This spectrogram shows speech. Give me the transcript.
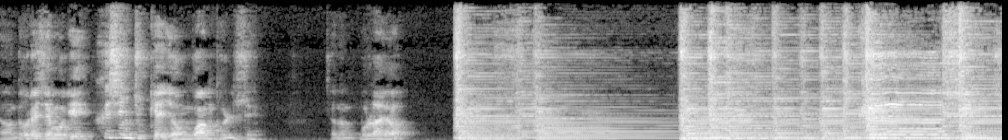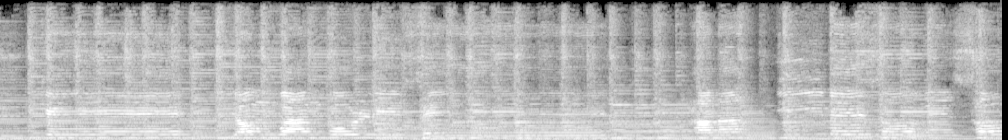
어, 노래 제목이 크신 주께 영광 돌세. 저는 몰라요. 영광 돌리세 하나님의 성에서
